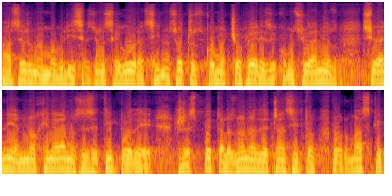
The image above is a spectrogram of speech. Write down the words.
hacer una movilización segura. Si nosotros como choferes y como ciudadanos, ciudadanía no generamos ese tipo de respeto a las normas de tránsito, por más que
